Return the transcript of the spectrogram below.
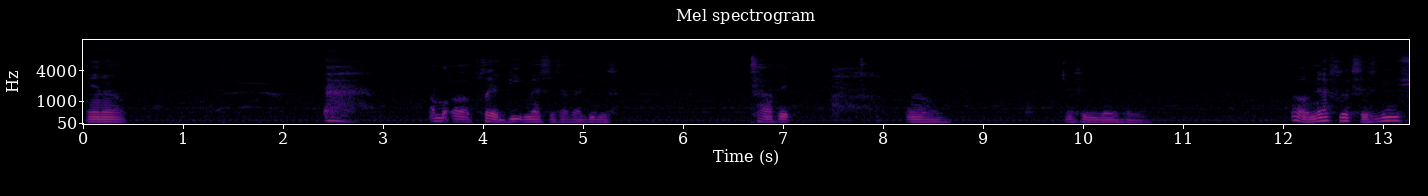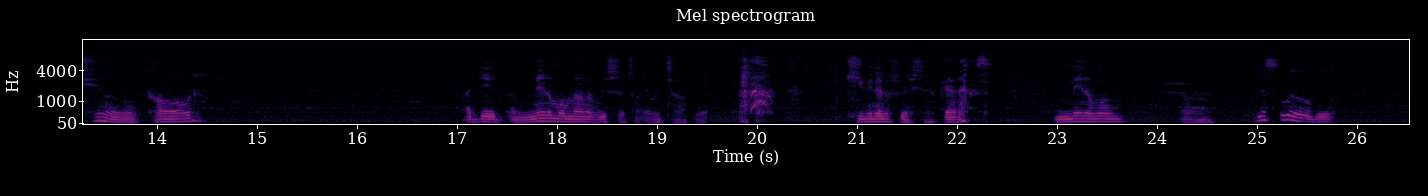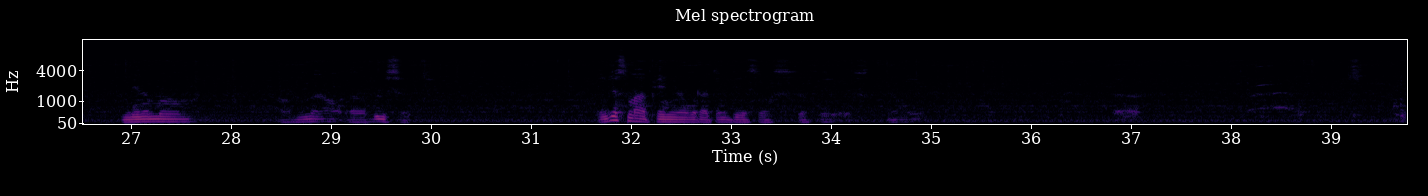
And uh, I'm gonna uh, play a deep message after I do this topic. Um, let's see what we got here. Oh, Netflix's new show called. I did a minimum amount of research on every topic. Keeping it official, guys. Minimum, uh, just a little bit. Minimum amount of research. And just my opinion on what I think this stuff is. You know I mean? Uh,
